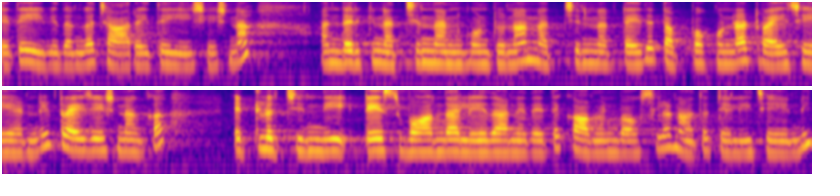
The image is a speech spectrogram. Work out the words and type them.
అయితే ఈ విధంగా చారు అయితే వేసేసిన. అందరికీ నచ్చింది అనుకుంటున్నా. నచ్చినట్టయితే తప్పకుండా ట్రై చేయండి. ట్రై చేసినాక ఎట్లొచ్చింది? టేస్ట్ బాగుందా లేదా అనేది అయితే కామెంట్ బాక్స్లో నాతో తెలియచేయండి.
